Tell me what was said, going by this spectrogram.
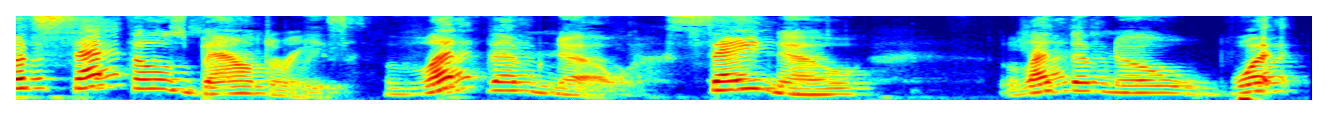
but set those boundaries. Let them know. Say no. Let them know what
